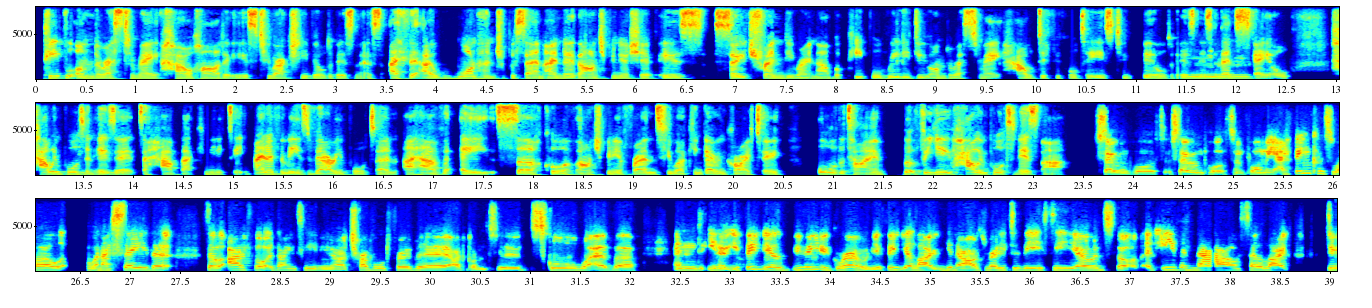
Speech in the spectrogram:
People underestimate how hard it is to actually build a business. I think I 100%. I know that entrepreneurship is so trendy right now, but people really do underestimate how difficult it is to build a business mm. and then mm. scale how important is mm-hmm. it to have that community? I know for me, it's very important. I have a circle of entrepreneur friends who I can go and cry to all the time. But for you, how important is that? So important, so important for me. I think as well, when I say that, so I thought at 19, you know, I traveled for a bit, I'd gone to school, whatever. And you know, you think you're you think you're grown, you think you're like, you know, I was ready to be CEO and stuff. And even now, so like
